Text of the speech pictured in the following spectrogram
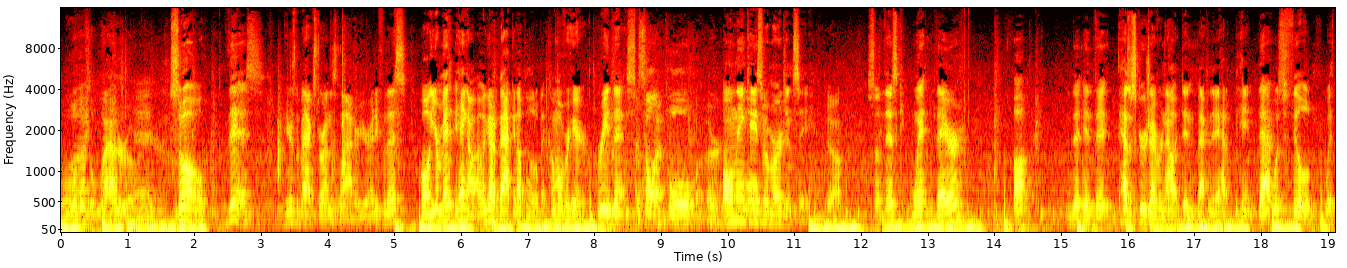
Well, there's a ladder over here. So this, here's the backstory on this ladder. You ready for this? Well, you're hang on. We gotta back it up a little bit. Come over here. Read this. I saw that pole. Or Only in pole. case of emergency. Yeah. So this went there, up. The, it, the, it has a screwdriver now. It didn't back in the day. It had a pin. That was filled with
